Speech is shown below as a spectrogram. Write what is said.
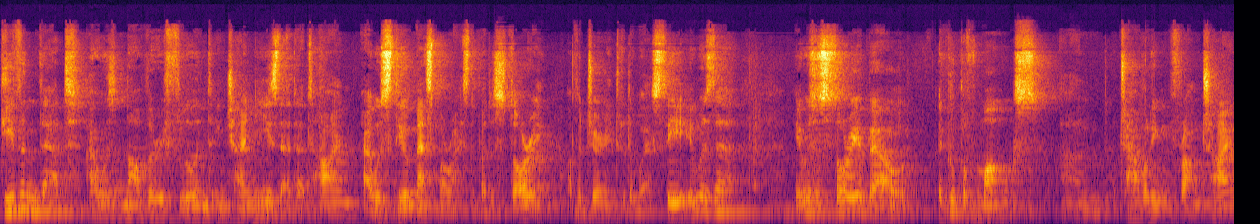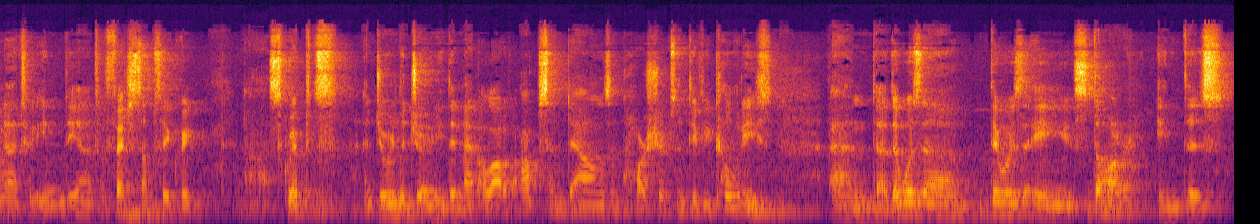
given that I was not very fluent in Chinese at that time, I was still mesmerized by the story of a journey to the West. See, it was a it was a story about a group of monks traveling from China to India to fetch some sacred uh, scripts. And during the journey, they met a lot of ups and downs and hardships and difficulties. And uh, there was a there was a star in this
